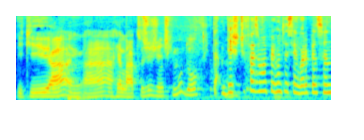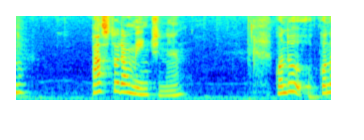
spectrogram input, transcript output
e que há, há relatos de gente que mudou. Tá, deixa eu te fazer uma pergunta assim, agora pensando pastoralmente, né? Quando, quando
